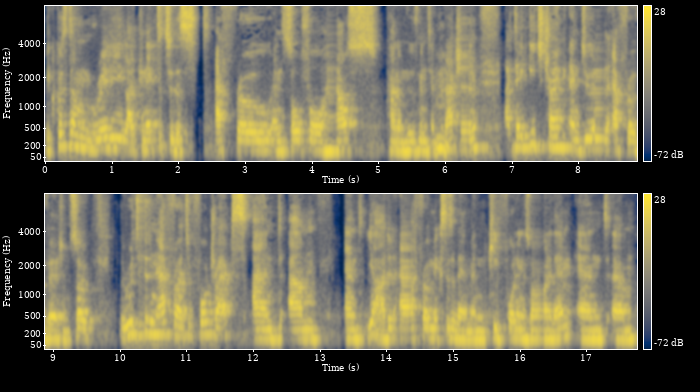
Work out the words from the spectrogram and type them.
because I'm really like connected to this Afro and soulful house kind of movement and hmm. production, mm. I take each track and do an Afro version. So rooted in Afro, I took four tracks and um, and yeah, I did Afro mixes of them, and Keep Falling is one of them. And um,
